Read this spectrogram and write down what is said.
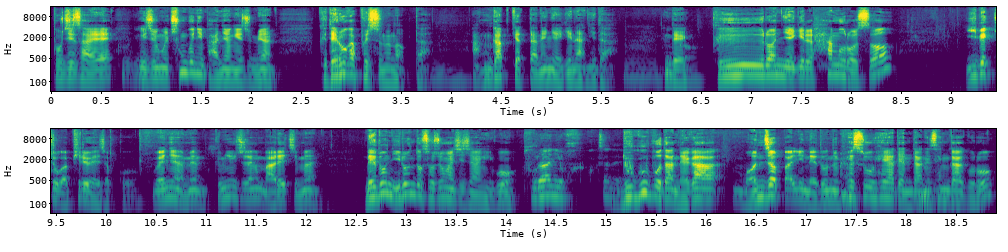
도지사의 그러게요. 의중을 충분히 반영해 주면 그대로 갚을 수는 없다. 안 갚겠다는 얘기는 아니다. 음, 근데 그러니까. 그런 얘기를 함으로써 200조가 필요해졌고 왜냐하면 금융시장은 말했지만 내돈 이론도 소중한 시장이고 불안이 확. 누구보다 내가 먼저 빨리 내 돈을 회수해야 된다는 생각으로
